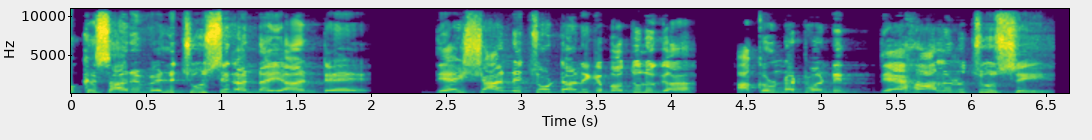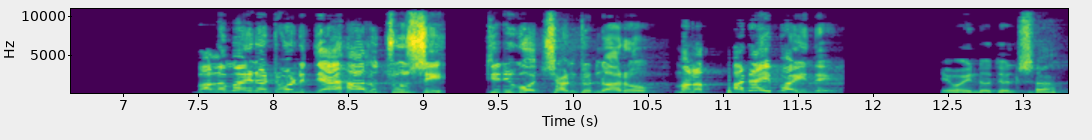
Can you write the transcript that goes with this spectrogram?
ఒక్కసారి వెళ్ళి చూసి రండయ్యా అంటే దేశాన్ని చూడడానికి బదులుగా అక్కడ ఉన్నటువంటి దేహాలను చూసి బలమైనటువంటి దేహాలు చూసి తిరిగి వచ్చి అంటున్నారు. మన పని అయిపోయింది. ఏమైందో తెలుసా?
